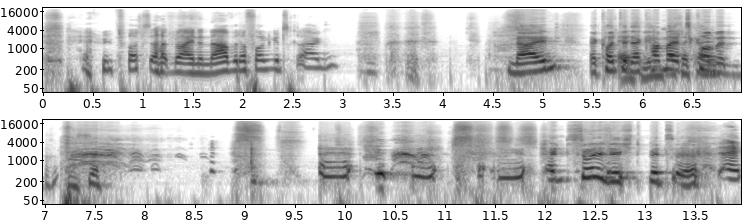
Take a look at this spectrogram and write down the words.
Harry Potter hat nur eine Narbe davon getragen. Nein, er konnte Er der Kammer entkommen. Entschuldigt bitte. Ey,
